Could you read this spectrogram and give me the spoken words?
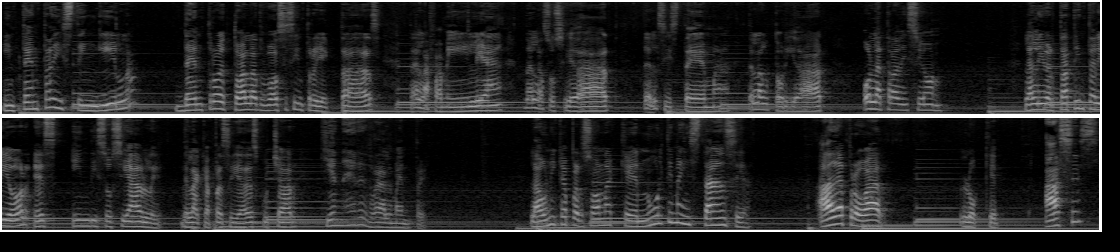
Intenta distinguirla dentro de todas las voces introyectadas de la familia, de la sociedad, del sistema, de la autoridad o la tradición. La libertad interior es indisociable de la capacidad de escuchar quién eres realmente. La única persona que en última instancia ha de aprobar lo que haces,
